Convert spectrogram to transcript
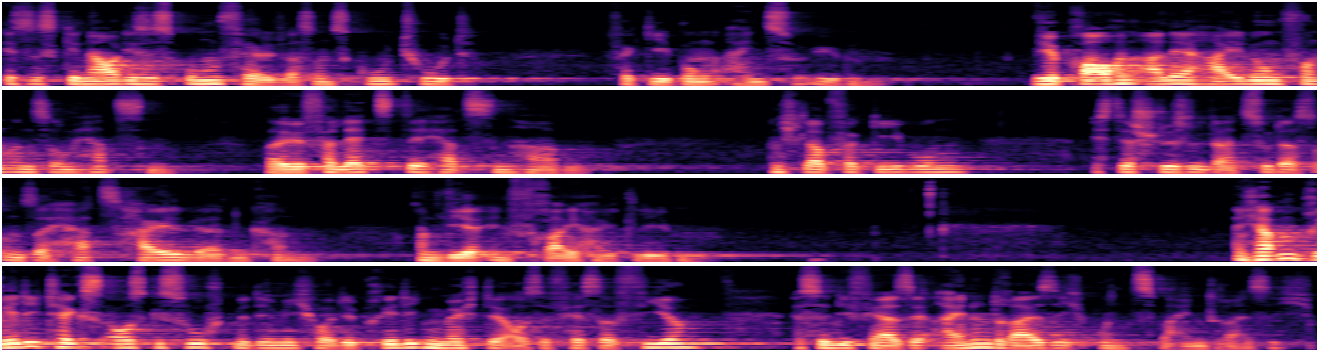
ist es genau dieses Umfeld, was uns gut tut, Vergebung einzuüben. Wir brauchen alle Heilung von unserem Herzen, weil wir verletzte Herzen haben. Und ich glaube, Vergebung ist der Schlüssel dazu, dass unser Herz heil werden kann und wir in Freiheit leben. Ich habe einen Predigtext ausgesucht, mit dem ich heute predigen möchte, aus Epheser 4. Es sind die Verse 31 und 32.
